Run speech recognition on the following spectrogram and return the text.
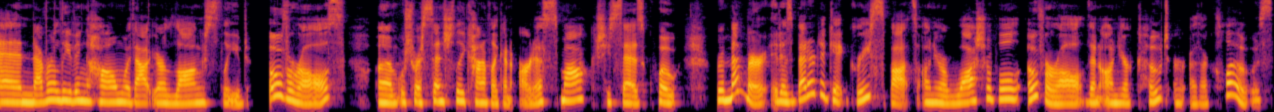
and never leaving home without your long sleeved overalls, um, which were essentially kind of like an artist's smock. She says, quote, remember, it is better to get grease spots on your washable overall than on your coat or other clothes.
